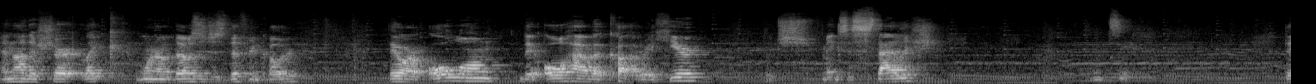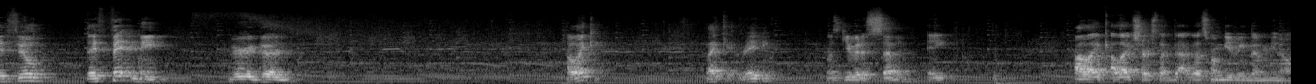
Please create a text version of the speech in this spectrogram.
another shirt like one of those is just different color. They are all long. They all have a cut right here, which makes it stylish. Let's see. They feel, they fit me very good. I like it. Like it. Rating. Let's give it a seven, eight. I like I like shirts like that. That's why I'm giving them, you know,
